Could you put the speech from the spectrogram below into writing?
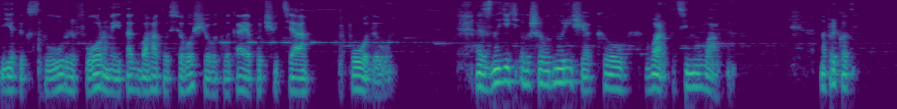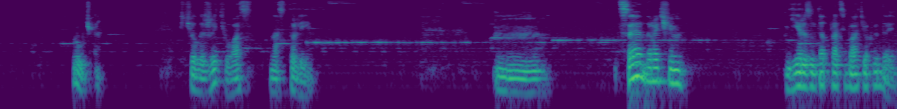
є текстури, форми і так багато всього, що викликає почуття подиву. Знайдіть лише одну річ, яку варто цінувати. Наприклад, ручка, що лежить у вас на столі. Це, до речі, є результат праці багатьох людей,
